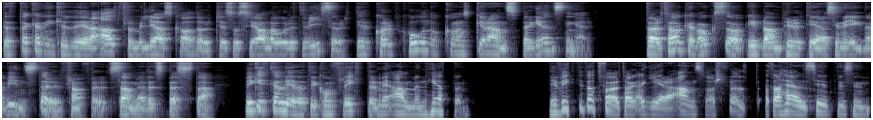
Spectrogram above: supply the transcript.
Detta kan inkludera allt från miljöskador till sociala orättvisor till korruption och konkurrensbegränsningar. Företag kan också ibland prioritera sina egna vinster framför samhällets bästa, vilket kan leda till konflikter med allmänheten. Det är viktigt att företag agerar ansvarsfullt och tar hänsyn till sin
